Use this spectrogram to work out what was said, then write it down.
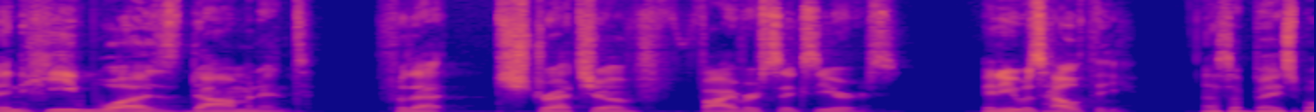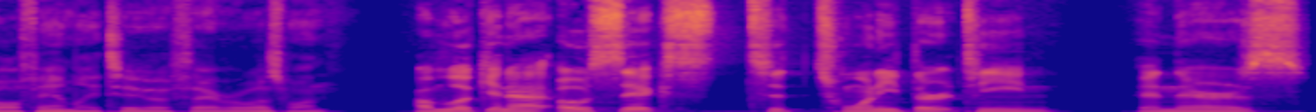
And he was dominant for that stretch of 5 or 6 years. And he was healthy. That's a baseball family too, if there ever was one. I'm looking at 06 to 2013 and there's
